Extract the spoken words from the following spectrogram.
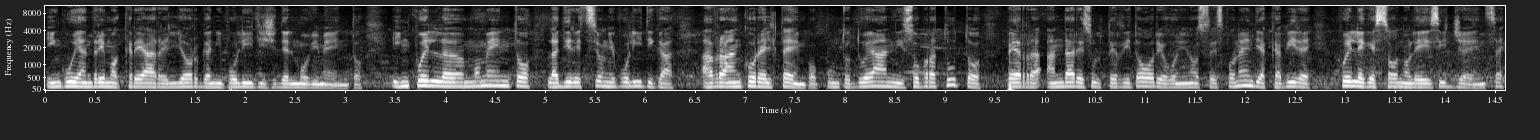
in cui andremo a creare gli organi politici del movimento. In quel momento la direzione politica avrà ancora il tempo, appunto due anni, soprattutto per andare sul territorio con i nostri esponenti a capire quelle che sono le esigenze.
